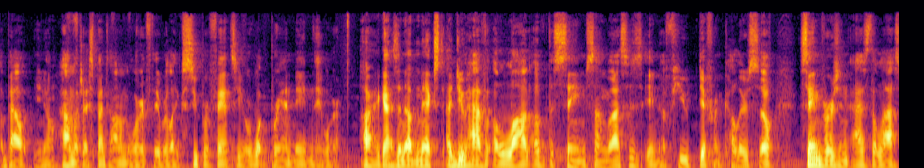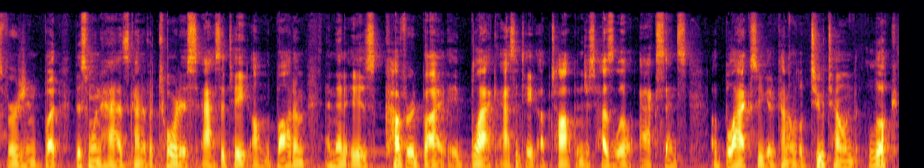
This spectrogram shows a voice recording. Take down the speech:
about you know how much I spent on them or if they were like super fancy or what brand name they were. All right guys, and up next I do have a lot of the same sunglasses in a few different colors. So same version as the last version, but this one has kind of a tortoise acetate on the bottom and then it is covered by a black acetate up top and just has little accents of black so you get a kind of little two-toned look.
